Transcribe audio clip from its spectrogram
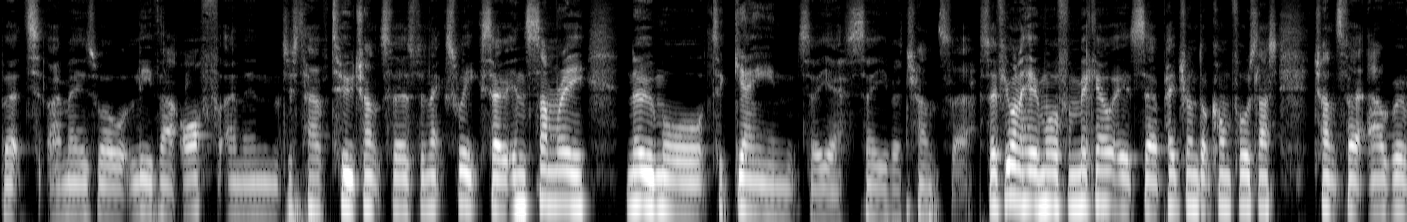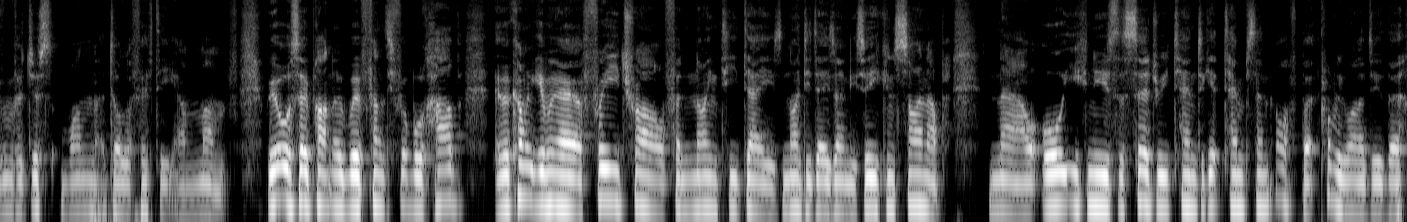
but I may as well leave that off and then just have two transfers for next week. So in summary, no more to gain. So yeah, save a transfer. So if you want to hear more from Mikkel, it's uh, patreon.com forward slash transfer algorithm for just $1.50 a month. We also partnered with Fantasy Football Hub. We're currently giving a free trial for 90 days, 90 days only. So you can sign up now or you can use the surgery 10 to get 10% off, but probably want to do the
